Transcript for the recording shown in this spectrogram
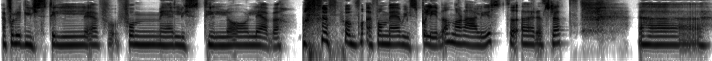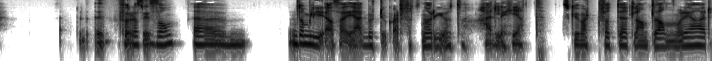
Jeg får litt lyst til Jeg får mer lyst til å leve. jeg får mer lyst på livet når det er lyst, rett og slett. Eh, for å si det sånn. Eh, de blir, altså, jeg burde jo ikke vært født i Norge, vet du. Herlighet. Skulle vært født i et eller annet land hvor de har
